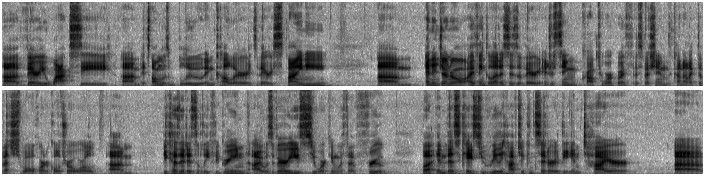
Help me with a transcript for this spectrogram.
uh, very waxy. Um, it's almost blue in color. It's very spiny. Um, and in general, I think lettuce is a very interesting crop to work with, especially in kind of like the vegetable horticultural world, um, because it is a leafy green. I was very used to working with a fruit, but in this case, you really have to consider the entire uh,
